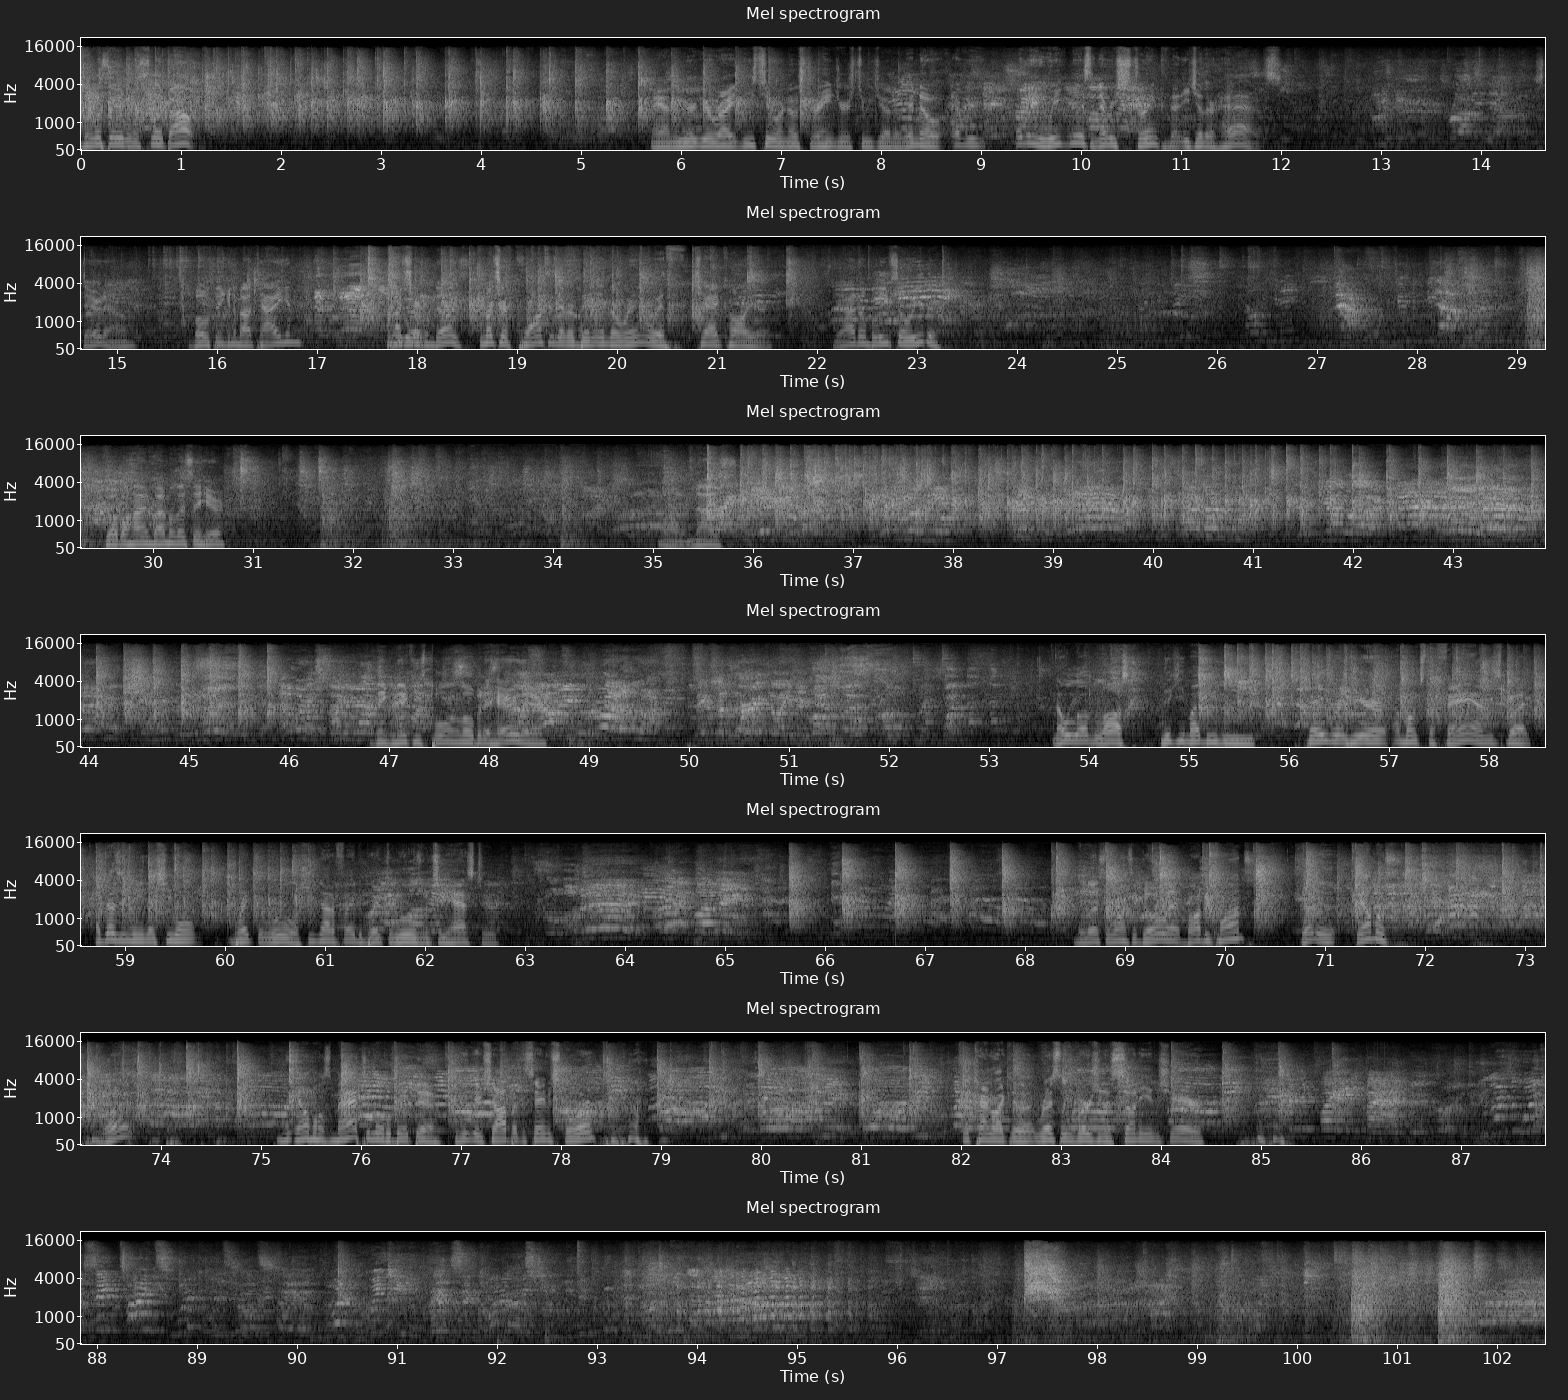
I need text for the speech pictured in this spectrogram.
Melissa able to slip out. Man, you're, you're right. These two are no strangers to each other. They know every every weakness and every strength that each other has. Stare down. Both thinking about tagging. I'm not, Neither sure, if them does. I'm not sure if Quance has ever been in the ring with Chad Collyer. Yeah, I don't believe so either. Go behind by Melissa here. Nikki's pulling a little bit of hair there. No love lost. Nikki might be the favorite here amongst the fans, but that doesn't mean that she won't break the rules. She's not afraid to break the rules when she has to. Melissa wants to go at Bobby Quance. What is They almost what? They almost match a little bit there. You think they shop at the same store? They're kind of like the wrestling version of Sonny and Cher.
